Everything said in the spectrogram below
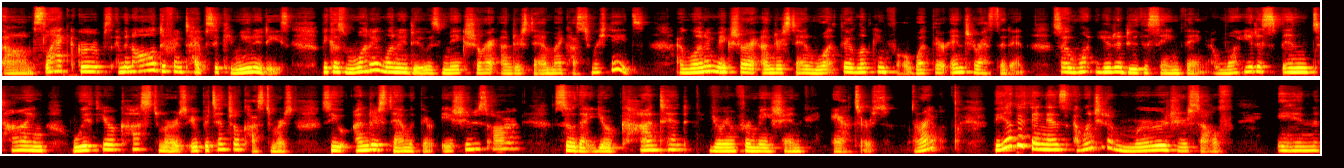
um, Slack groups. I'm in all different types of communities because what I want to do is make sure I understand my customers' needs. I want to make sure I understand what they're looking for, what they're interested in. So I want you to do the same thing. I want you to spend time with your customers, your potential customers, so you understand what their issues are so that your content, your information answers. All right. The other thing is, I want you to merge yourself in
